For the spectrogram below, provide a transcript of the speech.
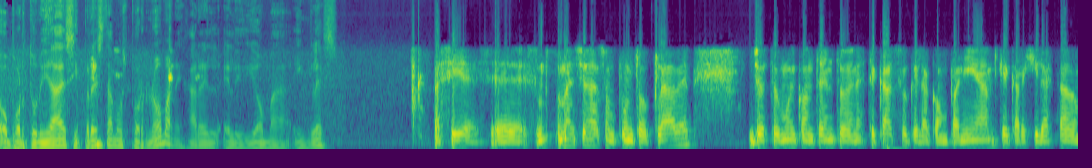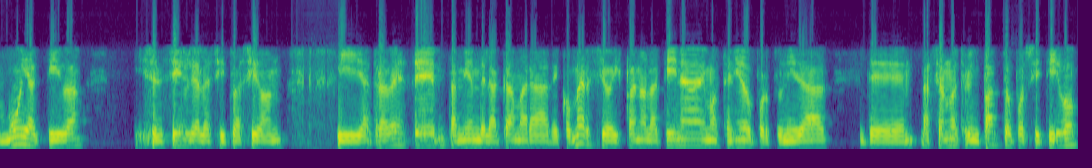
oportunidades y préstamos por no manejar el idioma inglés. Así es, eh, tú mencionas un punto clave. Yo estoy muy contento en este caso que la compañía, que Cargill ha estado muy activa y sensible a la situación y a través de también de la Cámara de Comercio Hispano-Latina hemos tenido oportunidad de hacer nuestro impacto positivo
